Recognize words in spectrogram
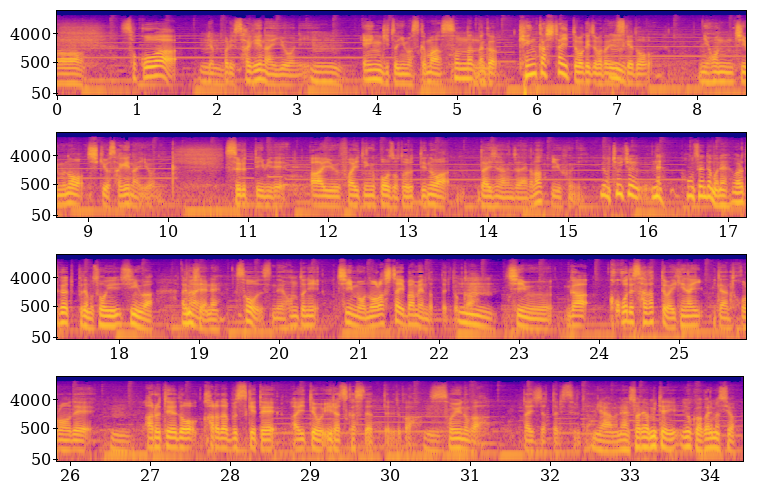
そこはやっぱり下げないように、演技といいますかまあそんななんか喧嘩したいってわけじゃないですけど、日本チームの士気を下げないようにするっていう意味でああいうファイティングポーズを取るっていうのは大事なんじゃないかなっていうふうに。でもちょいちょいね本戦でもねワールドカップでもそういうシーンはありましたよね、はい、そうですね。本当にチームを乗らしたい場面だったりとか、うん、チームがここで下がってはいけないみたいなところで、うん、ある程度体ぶつけて相手をイラつかすであったりとか、うん、そういうのが大事だったりするいやねそれを見てよくわかりますよ。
